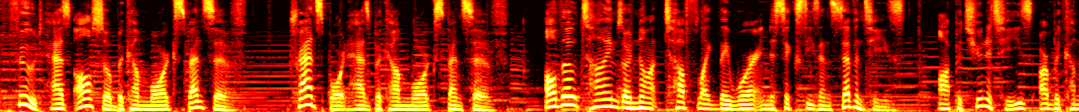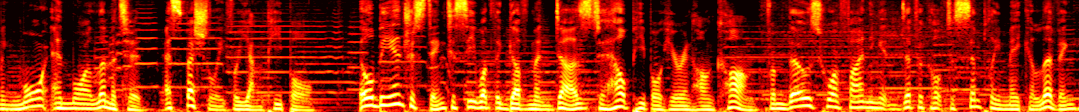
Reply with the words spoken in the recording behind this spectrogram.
Food has also become more expensive. Transport has become more expensive. Although times are not tough like they were in the 60s and 70s, opportunities are becoming more and more limited, especially for young people. It'll be interesting to see what the government does to help people here in Hong Kong, from those who are finding it difficult to simply make a living,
